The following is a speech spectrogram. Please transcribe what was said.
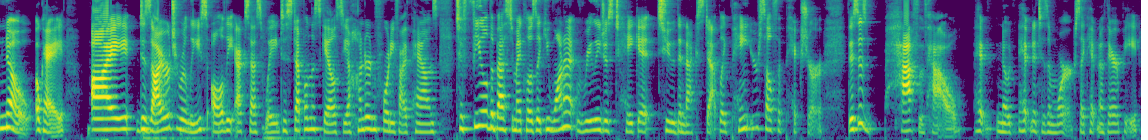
no, okay. I desire to release all the excess weight, to step on the scale, see 145 pounds, to feel the best in my clothes. Like, you want to really just take it to the next step. Like, paint yourself a picture. This is half of how hypno- hypnotism works, like hypnotherapy,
